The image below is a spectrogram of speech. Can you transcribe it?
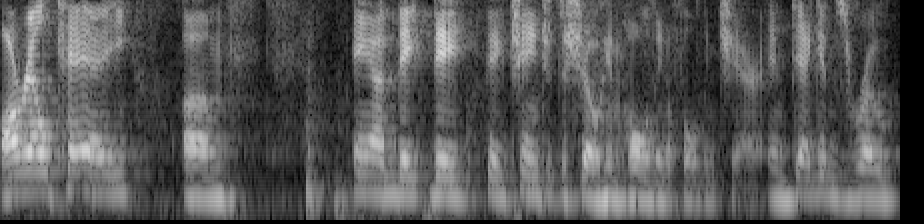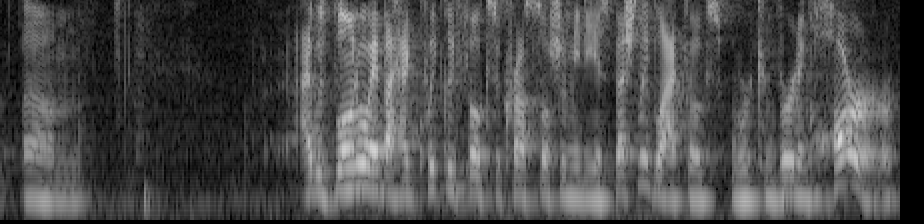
RLK. Um, and they, they they changed it to show him holding a folding chair. And Deggans wrote, um, I was blown away by how quickly folks across social media, especially black folks, were converting horror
